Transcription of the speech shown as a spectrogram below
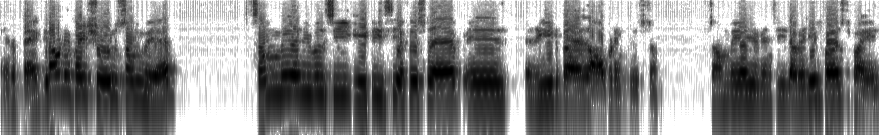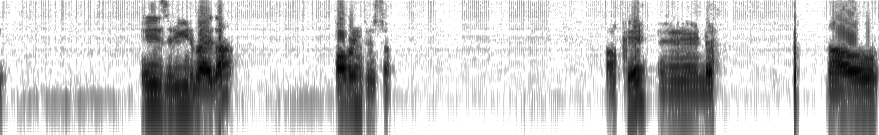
In the background, if I show you somewhere, somewhere you will see etc fstab is read by the operating system. Somewhere you can see the very first file is read by the operating system. okay and now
